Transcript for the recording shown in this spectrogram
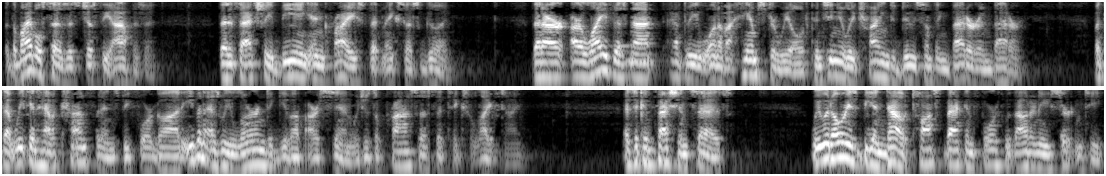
But the Bible says it's just the opposite, that it's actually being in Christ that makes us good. That our, our life does not have to be one of a hamster wheel, continually trying to do something better and better but that we can have confidence before God even as we learn to give up our sin, which is a process that takes a lifetime. As the confession says, we would always be in doubt, tossed back and forth without any certainty,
